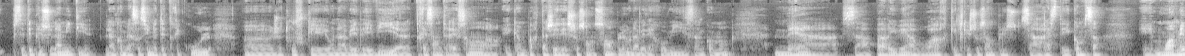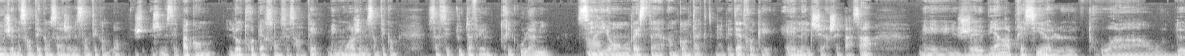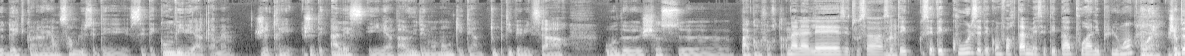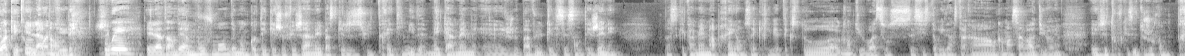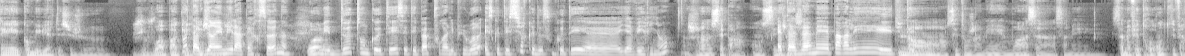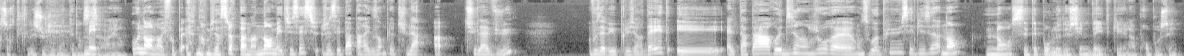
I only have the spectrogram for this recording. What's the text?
plus une amitié. La conversation était très cool. Euh, je trouve qu'on avait des vies euh, très intéressantes et qu'on partageait des choses ensemble. On avait des hobbies en commun. Mais euh, ça n'a pas arrivé à avoir quelque chose en plus. Ça a resté comme ça. Et moi-même, je me sentais comme ça. Je me sentais comme. Bon, je, je ne sais pas comment l'autre personne se sentait, mais moi, je me sentais comme. Ça, c'est tout à fait une très cool amie. Si Ouais. on reste en contact. Mais peut-être qu'elle, elle ne cherchait pas ça. Mais j'ai bien apprécié le 3 ou 2 dates qu'on a eu ensemble. C'était, c'était convivial quand même. J'étais, j'étais à l'aise et il n'y a pas eu des moments qui étaient un tout petit peu bizarres ou de choses euh, pas confortables. mal à l'aise et tout ça. Ouais. C'était, cool, c'était confortable, mais c'était pas pour aller plus loin. Ouais, je crois qu'elle attendait. Oui. elle attendait un mouvement de mon côté que je fais jamais parce que je suis très timide, mais quand même, euh, je n'ai pas vu qu'elle se sentait gênée. Parce que quand même, après, on s'écrit des textos, euh, quand Mm. tu vois son- ses histories d'Instagram, comment ça va, tu vas bien. Et je trouve que c'est toujours comme très convivial. Je je vois pas Moi, t'as bien chose- aimé la personne, Ouais. mais de ton côté, c'était pas pour aller plus loin. Est-ce que t'es sûr que de son côté, euh, il y avait rien? Je ne sais pas. On sait Elle t'a jamais. parlé et tu Non, sait-on jamais. Moi, ça, ça m'est ça m'est fait trop honte de faire sortir les sujets maintenant, Mais- ça sert à rien. Ou non, non, il faut pas. Non, bien sûr, pas maintenant. Mais tu sais, je sais pas, par exemple, tu l'as, ah, tu l'as vu. Vous avez eu plusieurs dates et elle t'a pas redit un jour, euh, on se voit plus, c'est bizarre, non? Non, c'était pour le deuxième date qu'elle a proposé.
